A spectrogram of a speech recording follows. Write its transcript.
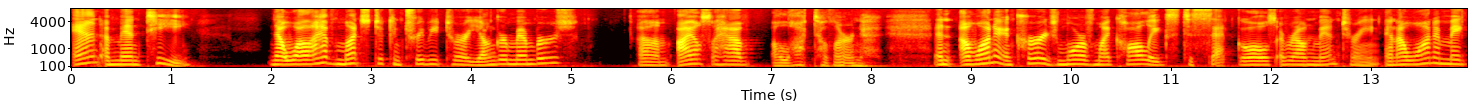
and a mentee. Now, while I have much to contribute to our younger members, um, I also have a lot to learn. And I want to encourage more of my colleagues to set goals around mentoring. And I want to make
